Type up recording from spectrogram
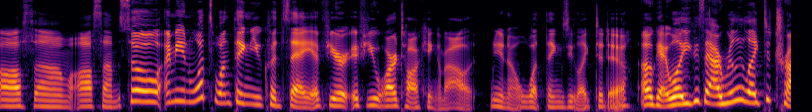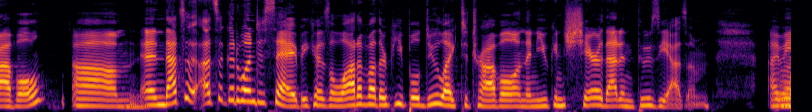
Awesome, awesome. So, I mean, what's one thing you could say if you're if you are talking about, you know, what things you like to do? Okay, well, you could say I really like to travel. Mm-hmm. Um, and that's a that's a good one to say because a lot of other people do like to travel, and then you can share that enthusiasm. I Right, mean,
